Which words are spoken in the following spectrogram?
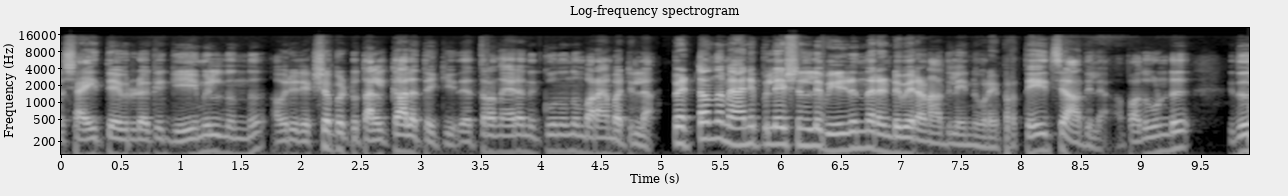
ശൈത്യ ഇവരുടെയൊക്കെ ഗെയിമിൽ നിന്ന് അവർ രക്ഷപ്പെട്ടു തൽക്കാലത്തേക്ക്. ഇത് എത്ര നേരം നിൽക്കുമെന്നൊന്നും പറയാൻ പറ്റില്ല. പെട്ടെന്ന് മാനിപ്പുലേഷനിൽ വീഴുന്ന രണ്ടുപേരാണ് ആദില എന്ന് പറയും. പ്രത്യേകിച്ച് ആദില. അപ്പോൾ അതുകൊണ്ട് ഇത്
